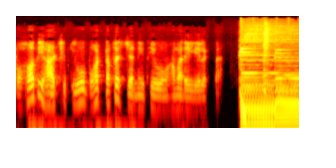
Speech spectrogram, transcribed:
बहुत ही हार्डशिप थी, वो बहुत टफेस्ट जर्नी थी वो हमारे लिए लगता है।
